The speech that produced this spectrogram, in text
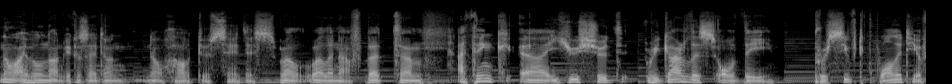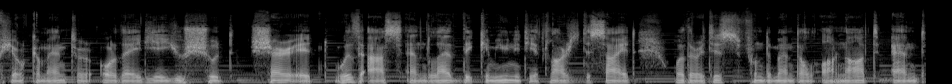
No, I will not because I don't know how to say this well well enough. But um, I think uh, you should, regardless of the perceived quality of your comment or, or the idea, you should share it with us and let the community at large decide whether it is fundamental or not. And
